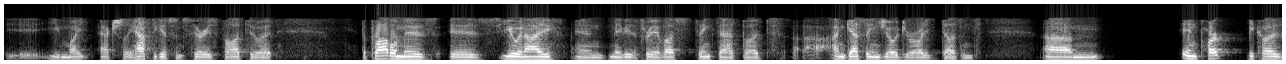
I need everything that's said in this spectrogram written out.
you might actually have to give some serious thought to it. The problem is, is you and I, and maybe the three of us think that, but I'm guessing Joe Girardi doesn't. Um, in part because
